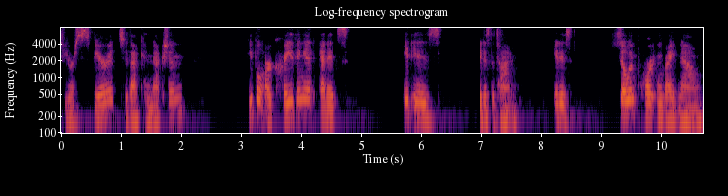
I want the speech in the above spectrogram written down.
to your spirit, to that connection. People are craving it and it's it is it is the time. It is so important right now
